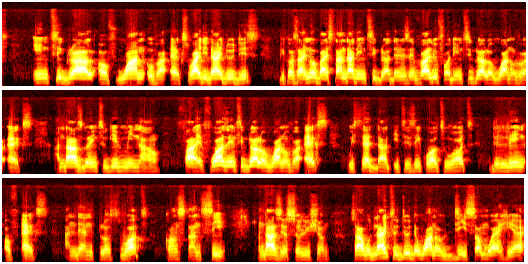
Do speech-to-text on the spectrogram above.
integral of 1 over x. Why did I do this? Because I know by standard integral, there is a value for the integral of 1 over x. And that's going to give me now 5. What's the integral of 1 over x? We said that it is equal to what? The ln of x. And then plus what? Constant c. And that's your solution. So I would like to do the one of d somewhere here.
